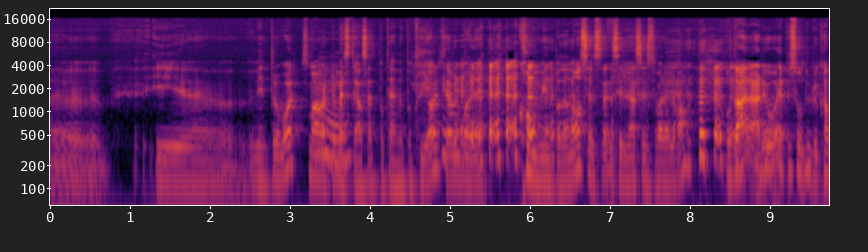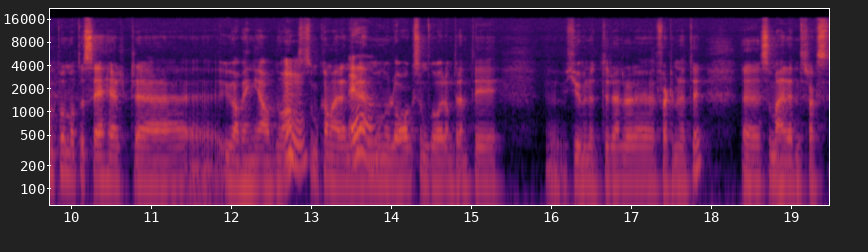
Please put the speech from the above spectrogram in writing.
eh, i eh, vinter og vår, som har vært det Mm. beste jeg har sett på TV på ti år. Så jeg vil bare komme inn på det nå, siden jeg syns det var relevant. Og der er det jo episoder du kan på en måte se helt uh, uavhengig av noe annet. Mm. Som kan være en ren monolog som går omtrent i eh, 20 minutter eller 40 minutter. eh, som er en slags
